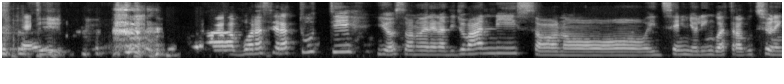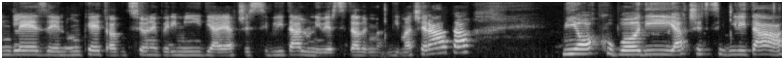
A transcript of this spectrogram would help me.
okay. buonasera a tutti, io sono Elena Di Giovanni, sono, insegno lingua e traduzione inglese, nonché traduzione per i media e accessibilità all'Università di Macerata. Mi occupo di accessibilità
